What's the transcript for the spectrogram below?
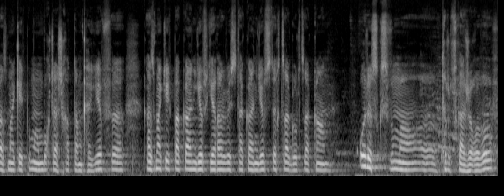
կազմակերպում ամբողջ աշխատանքը եւ կազմակերպական, եւ գեղարվեստական, եւ ստեղծագործական Օրը սկսվում է թրուսկաժողովով,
